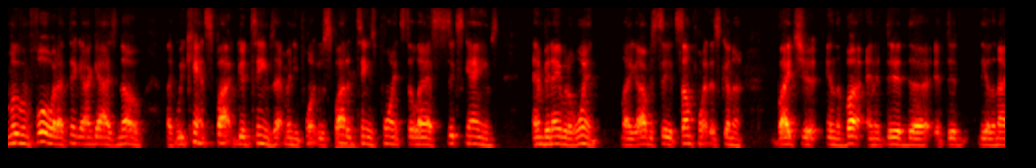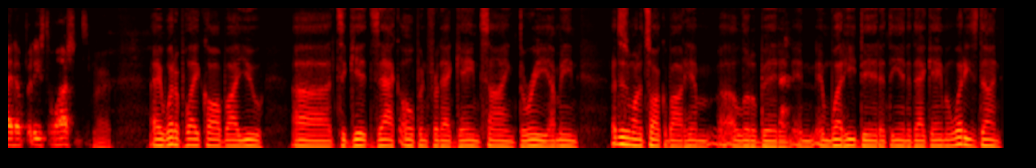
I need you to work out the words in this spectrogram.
moving forward, I think our guys know like we can't spot good teams that many points. We've spotted teams points the last six games and been able to win. Like obviously, at some point, it's gonna bite you in the butt, and it did. Uh, it did the other night up at Eastern Washington. Right. Hey, what a play call by you uh, to get Zach open for that game tying three. I mean, I just want to talk about him a little bit and, and, and what he did at the end of that game and what he's done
